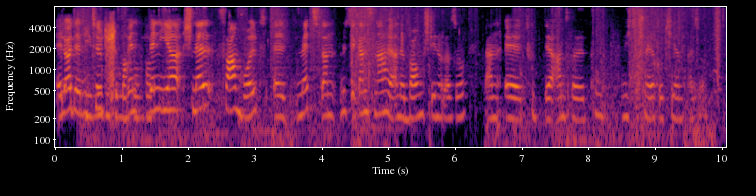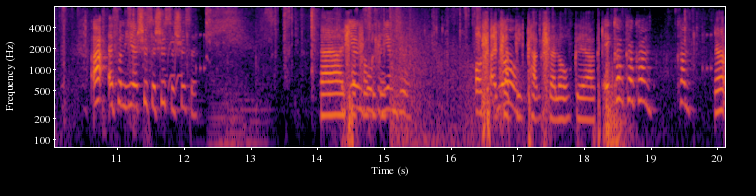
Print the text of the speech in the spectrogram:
Ey Leute, die ein Tipp, wenn, wenn ihr schnell farmen wollt, äh, Metz, dann müsst ihr ganz nahe an dem Baum stehen oder so. Dann äh, tut der andere Punkt nicht so schnell rotieren. Also. Ah, äh, von hier, Schüsse, Schüsse, Schüsse. Ja, ja, ich hab Irgendwo, schon gesehen. irgendwo. Oh, scheiße, ich hab die Tankstelle hochgejagt. Ey, komm, komm, komm, komm. Ja.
